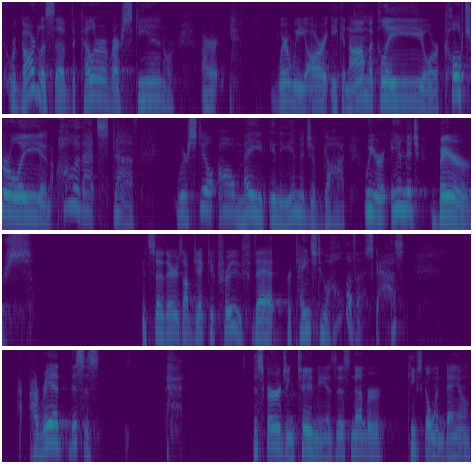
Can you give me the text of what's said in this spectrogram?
That regardless of the color of our skin or our where we are economically or culturally and all of that stuff, we're still all made in the image of God. We are image bearers. And so there's objective truth that pertains to all of us, guys. I read, this is discouraging to me as this number keeps going down.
